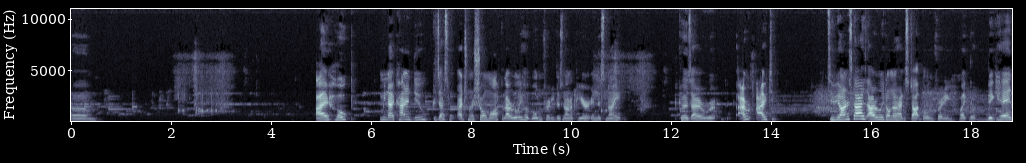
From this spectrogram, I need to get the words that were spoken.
Um... I hope I mean, I kind of do because that's what, I just want to show him off. But I really hope Golden Freddy does not appear in this night because I, I, I to, to be honest, guys, I really don't know how to stop Golden Freddy. Like the big head,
